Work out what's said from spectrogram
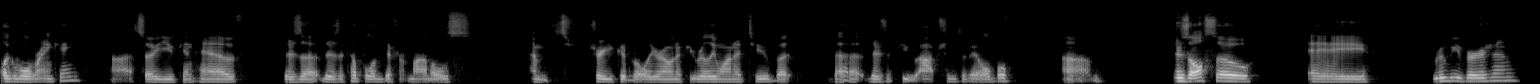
pluggable rankings. Uh, so you can have there's a there's a couple of different models. I'm sure you could roll your own if you really wanted to, but the, there's a few options available. Um, there's also a Ruby version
